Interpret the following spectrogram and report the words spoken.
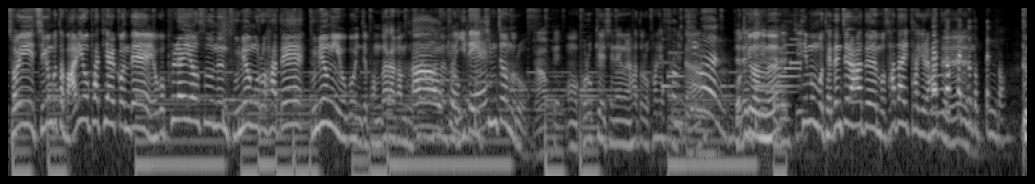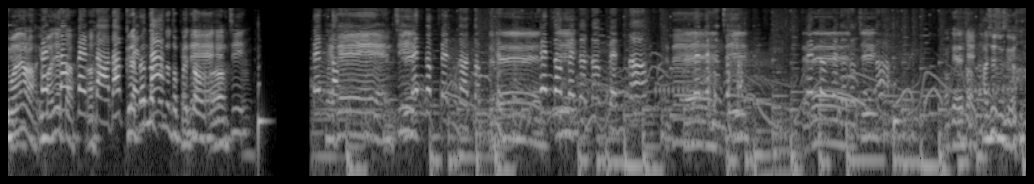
저희 지금부터 마리오 파티 할 건데 요거 플레이어 수는 두 명으로 하되 두 명이 요거 이제 번갈아 가면서 아, 사용하면서 오케이, 2대2 오케이. 팀전으로 아 오케이. 어 그렇게 진행을 하도록 그럼 하겠습니다. 팀은 어떻게 나누네? 팀은 뭐 대댄지를 하든 뭐 사다리 타기를 뺀다 하든. 뺀다 더 뺀다 그만해라. 이거 많이 뺀다. 했다 뺀다 아, 나 그래 뺀다 뺀다. 뺀다 더 뺀다. 어. 대댄지. 뺀다 대댄지. 뺀다 뺀다 더 네, 뺀다 지. 뺀다 더 뺀다 대댄지. 뺀다 뺀다 더 지. 뺀다 오케이 됐어 다시 해주세요.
